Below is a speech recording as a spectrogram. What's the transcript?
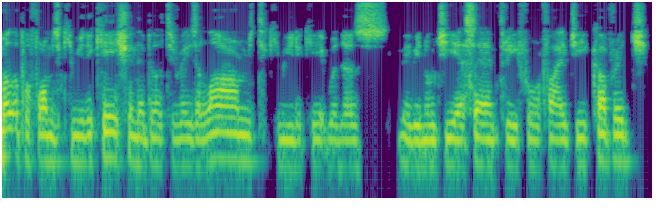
multiple forms of communication, the ability to raise alarms, to communicate with us, maybe no GSM, 3, 4, 5G coverage,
